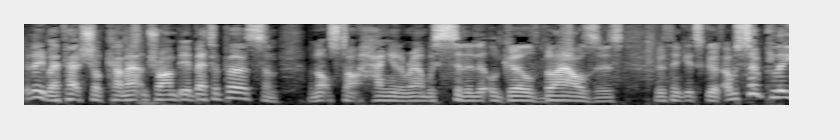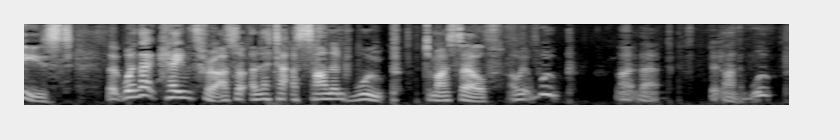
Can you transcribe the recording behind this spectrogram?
But anyway, perhaps she'll come out and try and be a better person and not start hanging around with silly little girls' blouses who think it's good. I was so pleased that when that came through, I, sort of let out a silent whoop to myself. I went whoop, like that. A bit like that, whoop.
